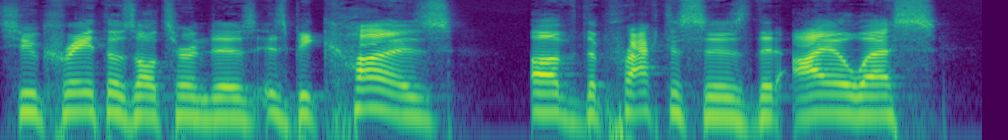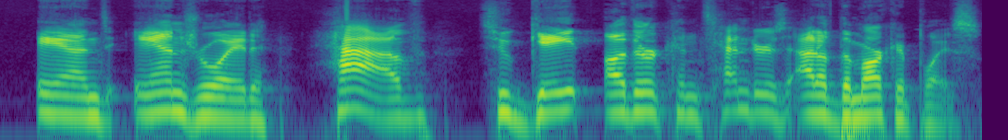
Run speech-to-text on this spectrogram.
to create those alternatives is because of the practices that iOS and Android have to gate other contenders out of the marketplace.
